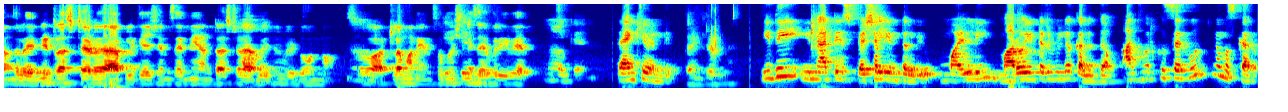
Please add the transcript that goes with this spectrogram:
అందులో ఎన్ని ట్రస్టెడ్ అప్లికేషన్స్ ఎన్ని untrusted. Application we don't know so. అట్లా మన information is. Everywhere okay thank you అండి. థ్యాంక్ యూ ఇది ఈనాటి స్పెషల్ ఇంటర్వ్యూ మళ్ళీ మరో ఇంటర్వ్యూలో కలుద్దాం. అంతవరకు సెలవు నమస్కారం.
